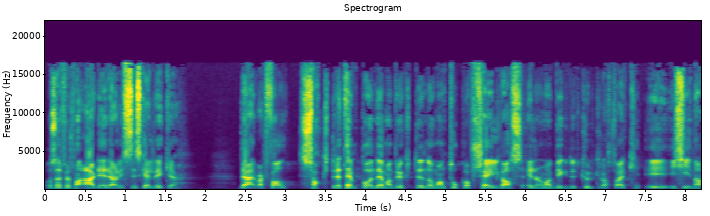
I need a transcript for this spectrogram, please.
Og så er spørsmålet er det realistisk eller ikke. Det er i hvert fall saktere tempo enn det man brukte når man tok opp shalegass eller når man bygde ut kullkraftverk i, i, Kina.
